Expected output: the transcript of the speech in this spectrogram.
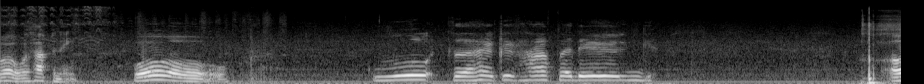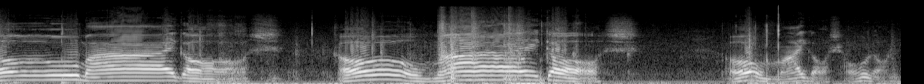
Whoa, what's happening? Whoa! What the heck is happening? Oh my gosh! Oh my gosh. Oh my gosh, hold on.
